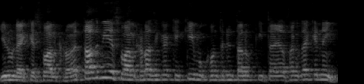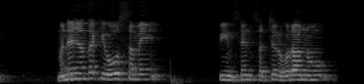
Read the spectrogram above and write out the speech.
ਜਿਹਨੂੰ ਲੈ ਕੇ ਸਵਾਲ ਖੜਾ ਹੋਇਆ, ਤਦ ਵੀ ਇਹ ਸਵਾਲ ਖੜਾ ਸੀਗਾ ਕਿ ਕੀ ਮੁੱਖ ਮੰਤਰੀ ਨੂੰ ਤਲਬ ਕੀਤਾ ਜਾ ਸਕਦਾ ਕਿ ਨਹੀਂ। ਮੰਨਿਆ ਜਾਂਦਾ ਕਿ ਉਸ ਸਮੇਂ ਭੀਮ ਸਿੰਘ ਸੱਚਰ ਹੋਰਾਂ ਨੂੰ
